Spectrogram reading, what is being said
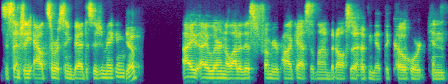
It's essentially outsourcing bad decision making yep I, I learned a lot of this from your podcast alone but also hoping that the cohort can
